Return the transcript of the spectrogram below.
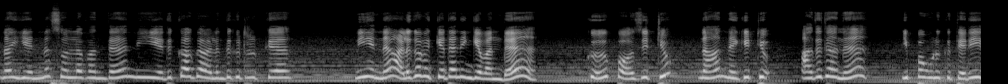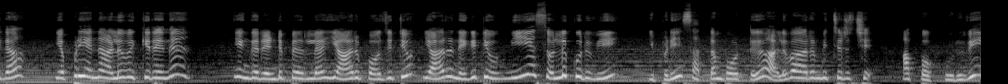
நான் என்ன சொல்ல வந்தேன் நீ எதுக்காக அழுந்துகிட்டு இருக்க? நீ என்ன அழுக வைக்கதான் இங்க வந்த? கு பாசிட்டிவ் நான் நெகட்டிவ் அதுதானே? இப்ப உனக்கு தெரியுதா? எப்படி என்ன அழு வைக்கிறேன்னு? எங்க ரெண்டு பேர்ல யாரு பாசிட்டிவ் யாரு நெகட்டிவ் நீயே சொல்லு குருவி. இப்படி சத்தம் போட்டு அழுவ ஆரம்பிச்சிருச்சு. அப்போ குருவி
